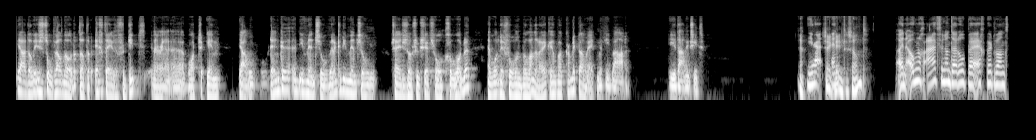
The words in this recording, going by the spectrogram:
ja, dan is het soms wel nodig dat er echt even verdiept uh, wordt in ja, hoe, hoe denken die mensen, hoe werken die mensen, hoe zijn ze zo succesvol geworden en wat is voor hen belangrijk en wat kan ik dan mee met die waarden die je daarin ziet. Ja, ja zeker en, interessant. En ook nog aanvullend daarop bij Egbert, want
